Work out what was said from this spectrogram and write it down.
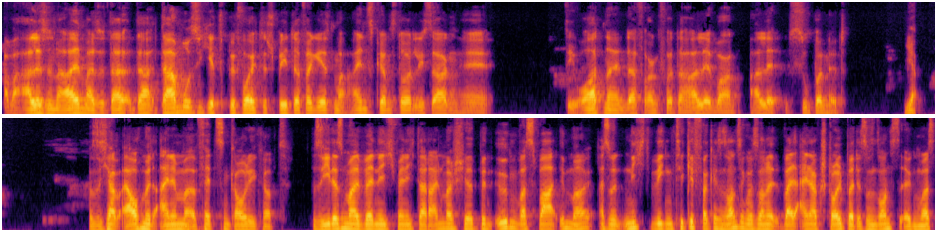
aber alles in allem, also da, da, da muss ich jetzt, bevor ich das später vergesse, mal eins ganz deutlich sagen, äh, die Ordner in der Frankfurter Halle waren alle super nett. Also ich habe auch mit einem äh, fetzen Gaudi gehabt. Also jedes Mal, wenn ich, wenn ich da reinmarschiert bin, irgendwas war immer, also nicht wegen Ticketverkehr und sonst irgendwas, sondern weil einer gestolpert ist und sonst irgendwas.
